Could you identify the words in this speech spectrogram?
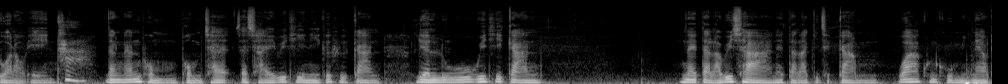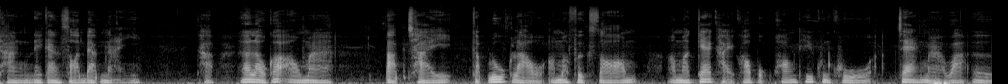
ตัวเราเองค่ะดังนั้นผมผมใช้จะใช้วิธีนี้ก็คือการเรียนรู้วิธีการ ในแต่ละวิชาในแต่ละกิจกรรม ว่าคุณครูมีแนวทางในการสอนแบบไหนครับแล้วเราก็เอามาปรับใช้กับลูกเรา เอามาฝึกซ้อม เอามาแก้ไขข้อบกพร่องที่คุณครูแจ้งมาว่าเออ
